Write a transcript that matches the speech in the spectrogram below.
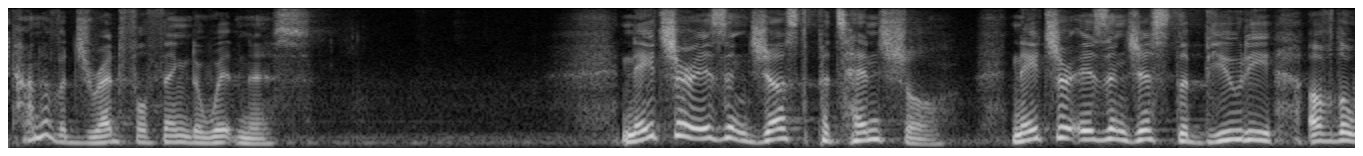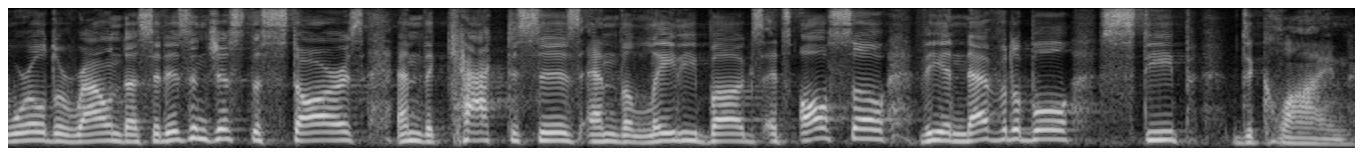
kind of a dreadful thing to witness. Nature isn't just potential. Nature isn't just the beauty of the world around us. It isn't just the stars and the cactuses and the ladybugs. It's also the inevitable steep decline.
